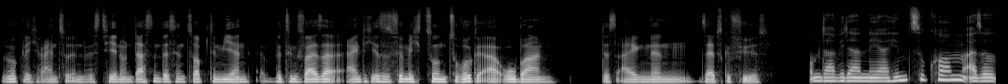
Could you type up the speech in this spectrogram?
wirklich rein zu investieren und das ein bisschen zu optimieren. Beziehungsweise eigentlich ist es für mich so ein Zurückerobern des eigenen Selbstgefühls. um da wieder näher hinzukommen, also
